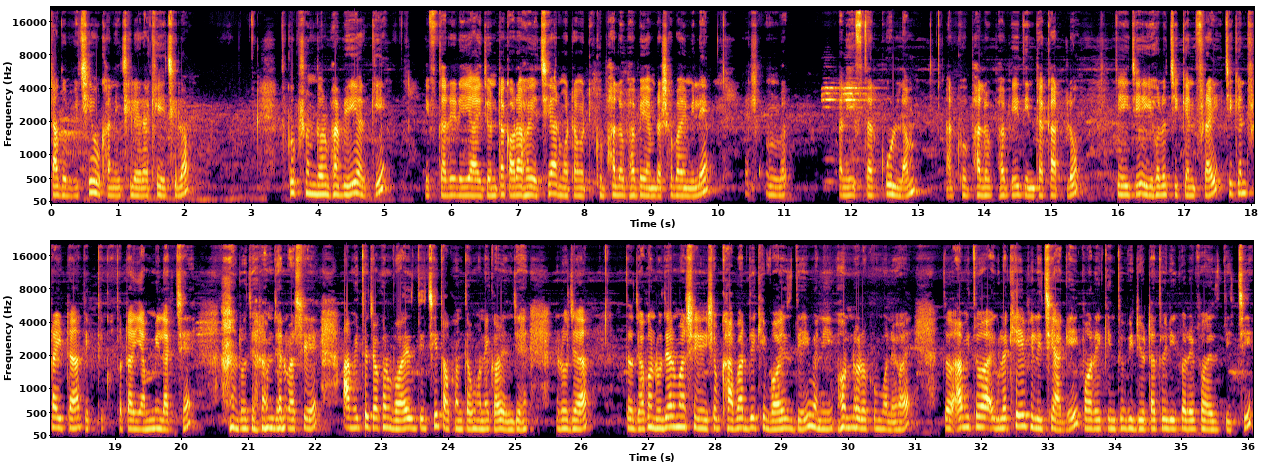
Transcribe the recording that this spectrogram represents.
চাদর বিছিয়ে ওখানে ছেলেরা খেয়েছিল। খুব সুন্দরভাবেই আর কি ইফতারের এই আয়োজনটা করা হয়েছে আর মোটামুটি খুব ভালোভাবে আমরা সবাই মিলে মানে ইফতার করলাম। আর খুব ভালোভাবেই দিনটা কাটলো। তো এই যে, এই হলো চিকেন ফ্রাই। চিকেন ফ্রাইটা দেখতে কতটা ইয়াম্মি লাগছে। রোজা রমজান মাসে আমি তো যখন ভয়েস দিচ্ছি, তখন তো মনে করেন যে রোজা। তো যখন রোজার মাসে এইসব খাবার দেখে ভয়েস দিই মানে অন্যরকম মনে হয়। তো আমি তো এগুলো খেয়ে ফেলেছি আগেই, পরে কিন্তু ভিডিওটা তৈরি করে ভয়েস দিচ্ছি।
